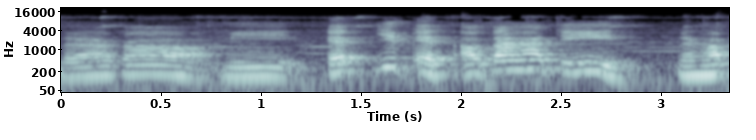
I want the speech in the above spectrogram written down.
แล้วก็มี S 21 Ultra 5G นะครับ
